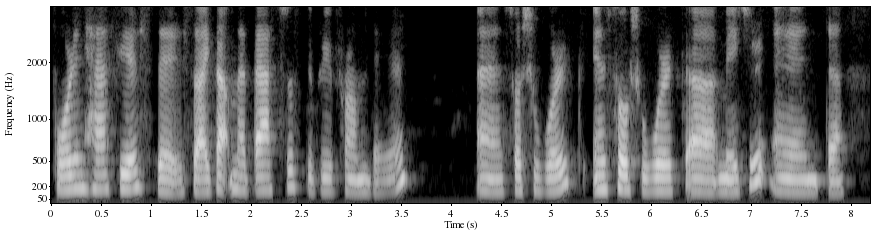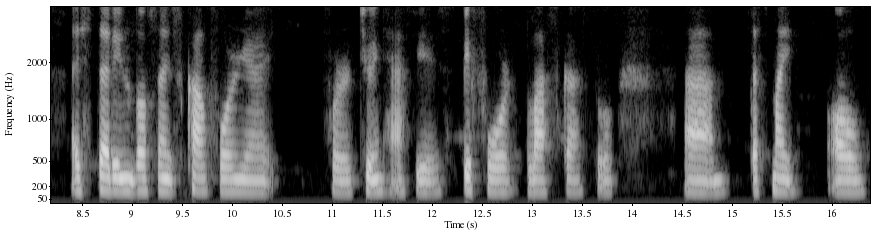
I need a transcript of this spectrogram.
four and a half years there. So I got my bachelor's degree from there, uh, social work and social work uh, major, and I studied in Los Angeles, California, for two and a half years before Alaska. So um, that's my all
